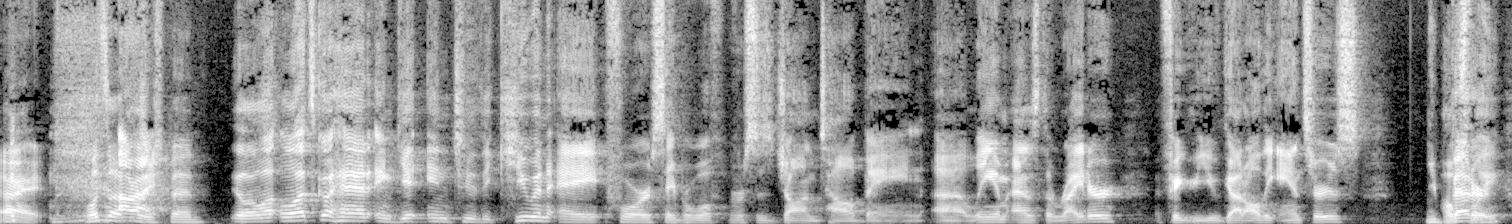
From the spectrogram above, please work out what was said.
All right. What's up All right. first, Ben? Yeah, well, well, let's go ahead and get into the Q and A for Sabrewulf versus Jon Talbain. Uh, Liam, as the writer, I figure you've got all the answers. You hopefully. better.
